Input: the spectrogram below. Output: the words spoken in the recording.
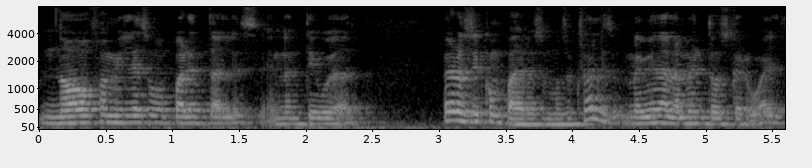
no familias homoparentales en la antigüedad, pero sí con padres homosexuales. Me viene a la mente Oscar Wilde.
